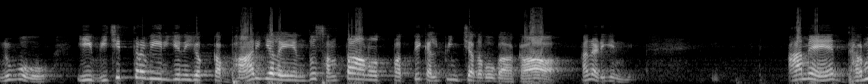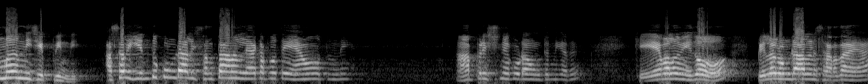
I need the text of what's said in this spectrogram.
నువ్వు ఈ విచిత్ర వీర్యుని యొక్క భార్యలయందు సంతానోత్పత్తి కల్పించదవుగాక అని అడిగింది. ఆమె ధర్మాన్ని చెప్పింది. అసలు ఎందుకు ఉండాలి సంతానం లేకపోతే ఏమవుతుంది? ఆ ప్రశ్న కూడా ఉంటుంది కదా. కేవలం ఏదో పిల్లలు ఉండాలని సరదాయా?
